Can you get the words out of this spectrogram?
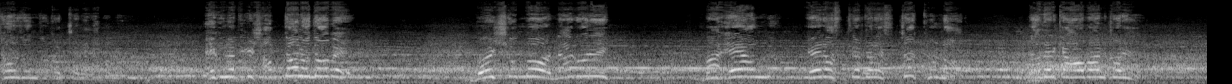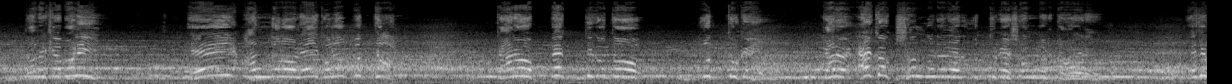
ষড়যন্ত্র করছে না এগুলো থেকে সাবধান হতে হবে। বৈষম্য, নাগরিক বা এ রাষ্ট্রের যারা স্টেক হোল্ডার তাদেরকে আহ্বান করি। তাদেরকে বলি, এই আন্দোলন, এই গণঅভ্যুত্থান কারও ব্যক্তিগত উদ্যোগে, কারও একক সংগঠনের উদ্যোগে সংগঠিত হয়নি এই যে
